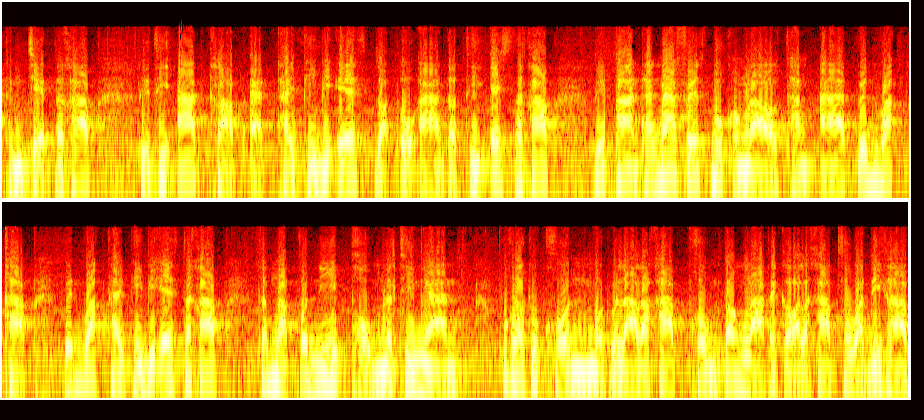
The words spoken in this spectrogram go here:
2625ถึง7นะครับ หรือที่ artclub at thaipbs.or.th นะครับ หรือผ่านทางหน้า Facebook ของเราทาง art เว้นวักคลับ เว้นวักไทย PBS นะครับสำหรับวันนี้ผมและทีมงาน พวกเราทุกคนหมดเวลาแล้วครับ คงต้องลาไปก่อนแล้วครับ สวัสดีครับ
